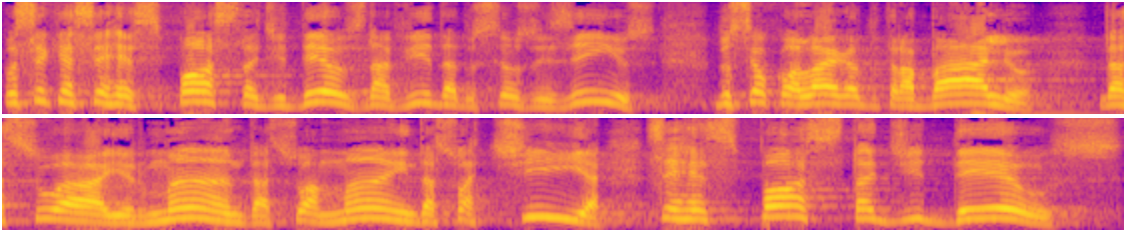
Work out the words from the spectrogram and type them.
Você quer ser resposta de Deus na vida dos seus vizinhos, do seu colega do trabalho, da sua irmã, da sua mãe, da sua tia? Ser resposta de Deus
